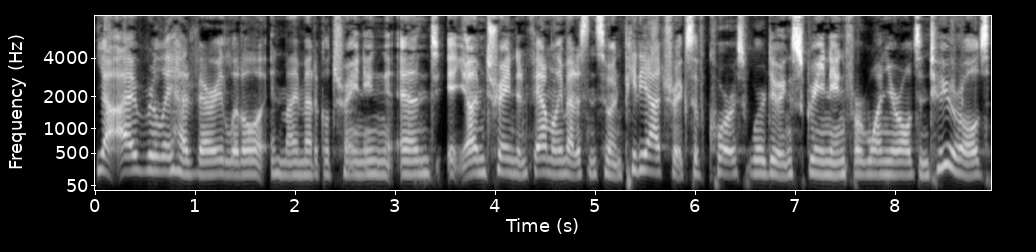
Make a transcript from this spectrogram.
Yeah, I really had very little in my medical training, and I'm trained in family medicine. So in pediatrics, of course, we're doing screening for one year olds and two year olds.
